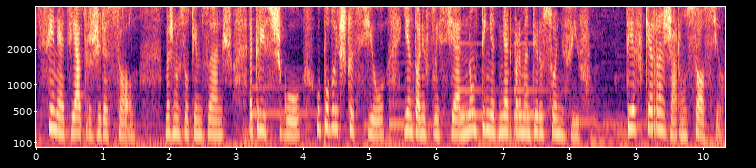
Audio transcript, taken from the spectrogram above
Cine Teatro Girassol. Mas nos últimos anos, a crise chegou, o público escasseou e António Feliciano não tinha dinheiro para manter o sonho vivo. Teve que arranjar um sócio.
